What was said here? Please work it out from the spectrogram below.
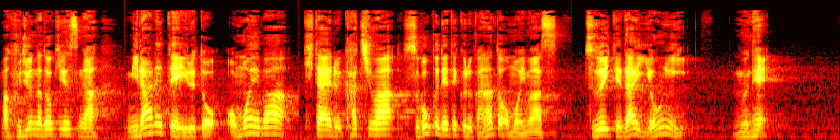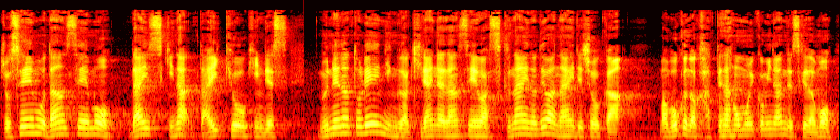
まあ、不純な動機ですが、見られていると思えば、鍛える価値はすごく出てくるかなと思います。続いて第4位、胸。女性も男性も大好きな大胸筋です。胸のトレーニングが嫌いな男性は少ないのではないでしょうか。まあ、僕の勝手な思い込みなんですけども、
